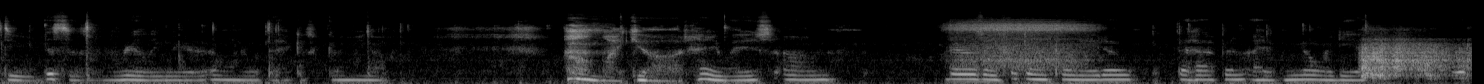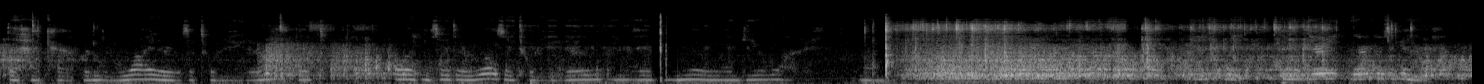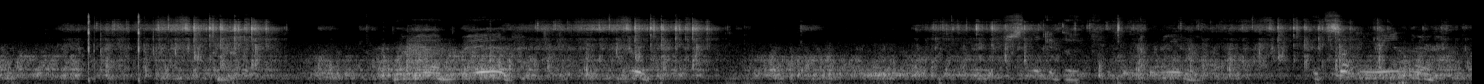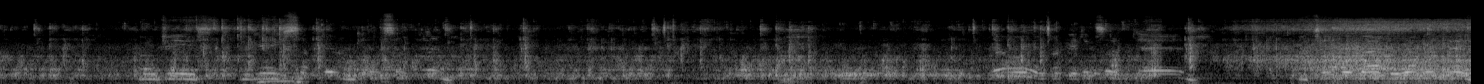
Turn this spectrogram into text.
Dude, this is really weird. I wonder what the heck is going on. Oh my god. Anyways, um, there was a freaking tornado that happened. I have no idea what the heck happened and why there was a tornado, but all I can say there was a tornado, and I have no idea why. Um, and wait, there, there, there it goes again. Let me in, let me in. Ew. Just look at that freaking tornado. It's sucking me in there. Oh jeez, I'm getting sucked in, I'm getting sucked in. No, I'm getting sucked in. I can't go back, it won't let me.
